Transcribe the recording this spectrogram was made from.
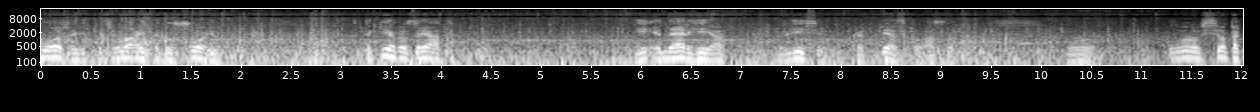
може, відпочивайте душою. Це такий розряд. І енергія в лісі. Капець класно. Воно все так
